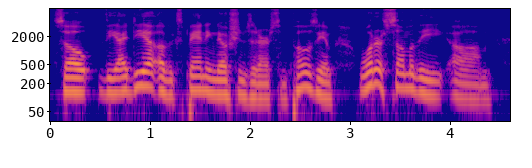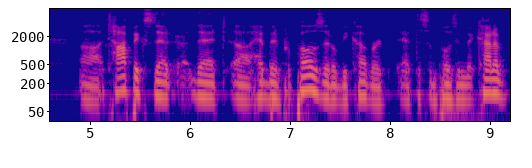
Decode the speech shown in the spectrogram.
So the idea of expanding notions at our symposium, what are some of the um, uh, topics that that uh, have been proposed that will be covered at the symposium that kind of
